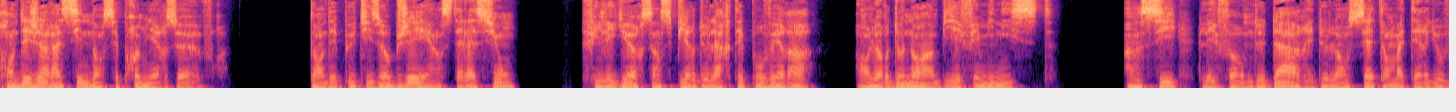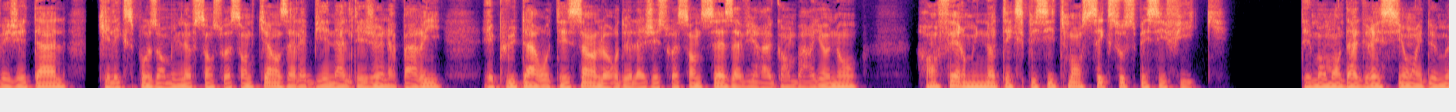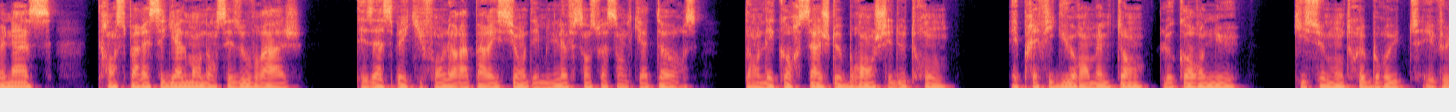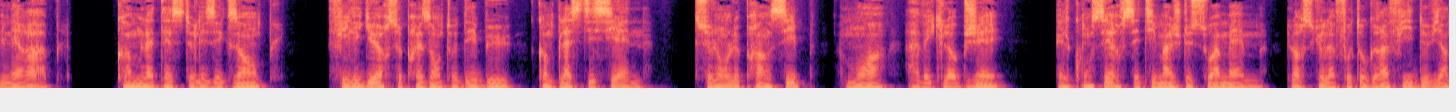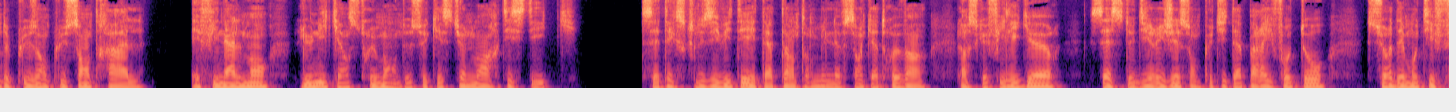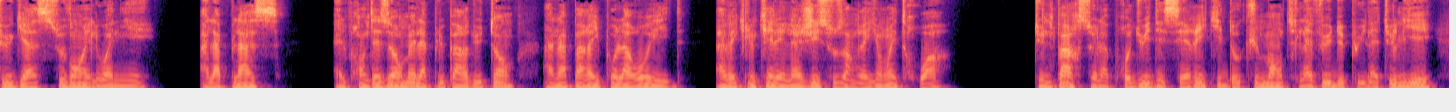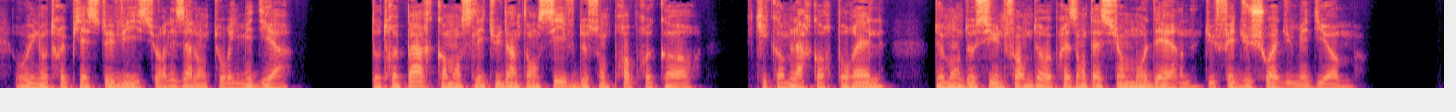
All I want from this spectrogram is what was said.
prend déjà racine dans ses premières œuvres. Dans des petits objets et installations, Filiger s'inspire de l'arte povera en leur donnant un biais féministe. Ainsi, les formes de dard et de lancette en matériaux végétal qu'il expose en 1975 à la Biennale des Jeunes à Paris et plus tard au Tessin lors de la G76 à Viragambariono renferment une note explicitement sexospécifique. Des moments d'agression et de menace transparaissent également dans ses ouvrages, des aspects qui font leur apparition dès 1974 dans l'écorçage de branches et de troncs, et préfigurent en même temps le corps nu, qui se montre brut et vulnérable. Comme l'attestent les exemples, Filiger se présente au début comme plasticienne. Selon le principe moi avec l'objet, elle conserve cette image de soi-même lorsque la photographie devient de plus en plus centrale et finalement l'unique instrument de ce questionnement artistique. Cette exclusivité est atteinte en 1980 lorsque Filiger cesse de diriger son petit appareil photo sur des motifs fugaces souvent éloignés. À la place, elle prend désormais la plupart du temps un appareil Polaroid avec lequel elle agit sous un rayon étroit. D'une part, cela produit des séries qui documentent la vue depuis l'atelier ou une autre pièce de vie sur les alentours immédiats. D'autre part, commence l'étude intensive de son propre corps, qui, comme l'art corporel, demande aussi une forme de représentation moderne du fait du choix du médium.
